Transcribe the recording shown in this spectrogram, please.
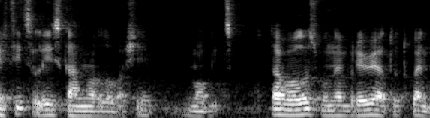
1 წლის განმავლობაში მოგიწევთ. და ბოლოს უნებრივია თუ თქვენ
